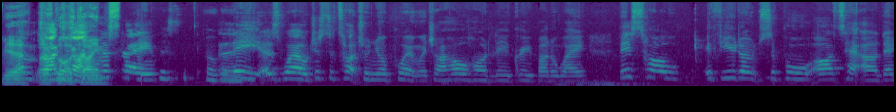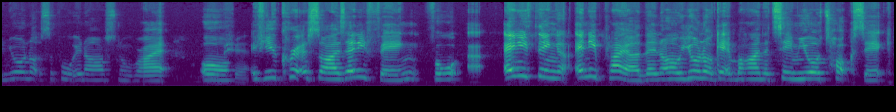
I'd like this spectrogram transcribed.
Yeah, um, they've got a game. I was going to say, okay. Lee, as well, just to touch on your point, which I wholeheartedly agree. By the way, this whole if you don't support Arteta, then you're not supporting Arsenal, right? Or Bullshit. if you criticise anything for uh, anything, any player, then oh, you're not getting behind the team. You're toxic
